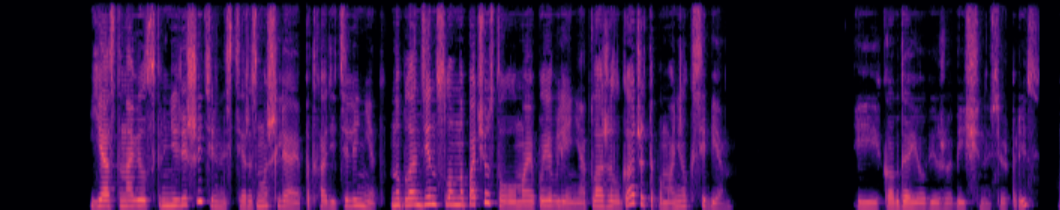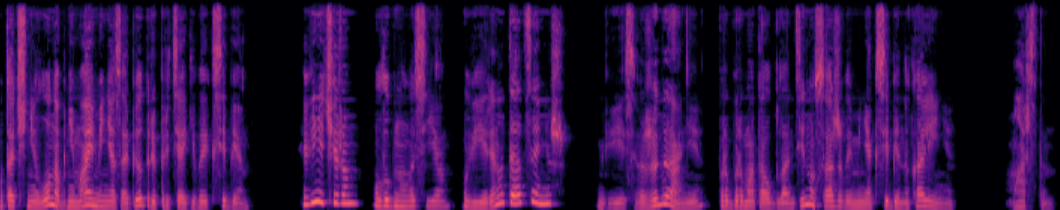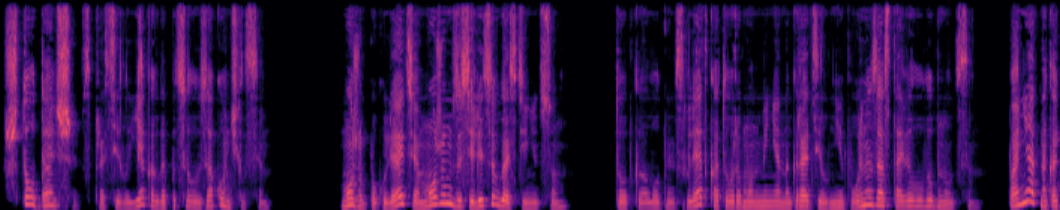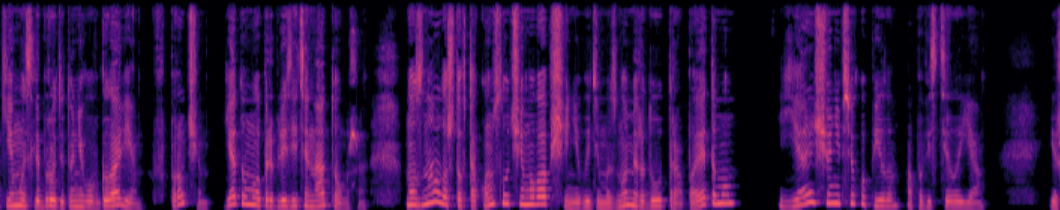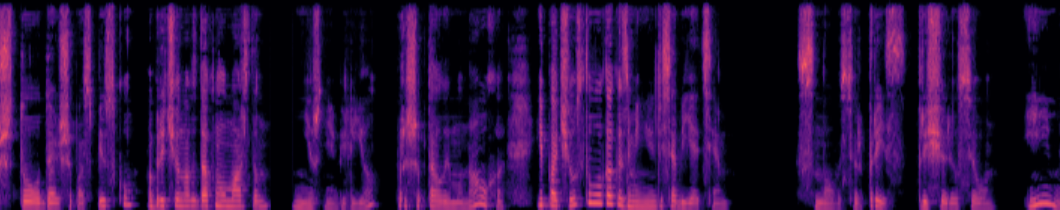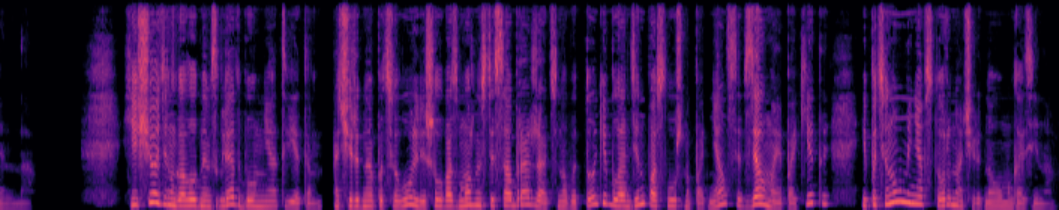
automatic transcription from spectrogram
Я остановился в нерешительности, размышляя, подходить или нет, но блондин словно почувствовал мое появление, отложил гаджет и поманил к себе. «И когда я увижу обещанный сюрприз?» – уточнил он, обнимая меня за бедра и притягивая к себе. «Вечером», – улыбнулась я, – «уверена, ты оценишь». «Весь в ожидании», – пробормотал блондин, усаживая меня к себе на колени. «Марстон, что дальше?» – спросила я, когда поцелуй закончился. «Можем погулять, а можем заселиться в гостиницу». Тот голодный взгляд, которым он меня наградил, невольно заставил улыбнуться. Понятно, какие мысли бродят у него в голове. Впрочем, я думала приблизительно о том же, но знала, что в таком случае мы вообще не выйдем из номера до утра, поэтому... «Я еще не все купила», — оповестила я. «И что дальше по списку?» – обреченно вздохнул Марстон. «Нижнее белье?» – прошептала ему на ухо и почувствовала, как изменились объятия. «Снова сюрприз», – прищурился он. «Именно». Еще один голодный взгляд был мне ответом. Очередной поцелуй лишил возможности соображать, но в итоге блондин послушно поднялся, взял мои пакеты и потянул меня в сторону очередного магазина.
